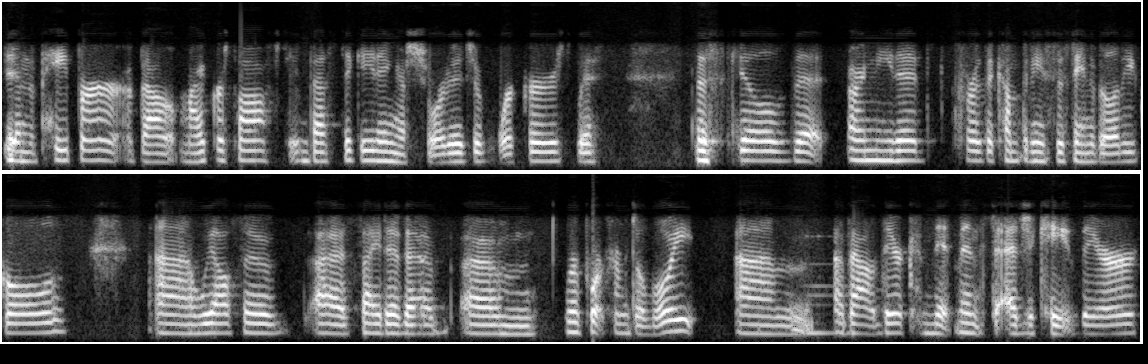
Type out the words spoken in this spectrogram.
in the paper about Microsoft investigating a shortage of workers with the skills that are needed for the company's sustainability goals. Uh, we also uh, cited a um, report from Deloitte um, about their commitments to educate their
